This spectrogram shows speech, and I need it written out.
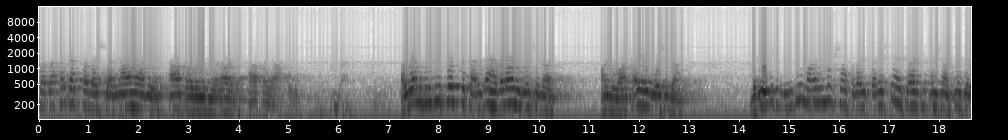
فضحكت فبشرناها بإسحاق ومن وراء إسحاق يعقوب اول بیدی پشت پردہ حبران گوش داشت آن واقع گوش داشت بلی ہے کہ بیدی معلوم ہو شان خدای پرشتے ہیں چار بھی کنشان ستر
